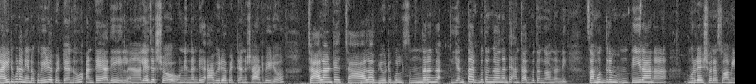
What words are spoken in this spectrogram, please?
నైట్ కూడా నేను ఒక వీడియో పెట్టాను. అంటే అది లేజర్ షో ఉండిందండి ఆ వీడియో పెట్టాను షార్ట్ వీడియో. చాలా అంటే చాలా బ్యూటిఫుల్ సుందరంగా ఎంత అద్భుతంగా ఉందంటే అంత అద్భుతంగా ఉందండి. సముద్రం తీరాన మురుడేశ్వర స్వామి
